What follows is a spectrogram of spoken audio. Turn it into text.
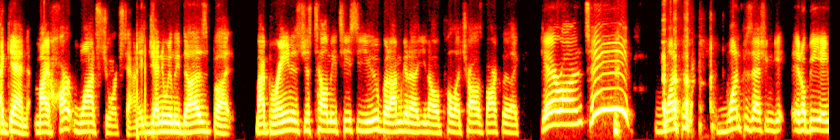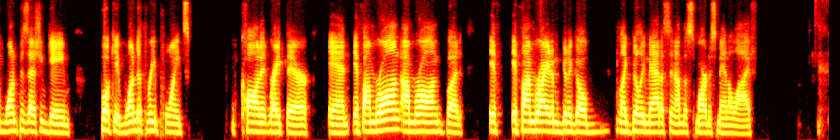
again, my heart wants Georgetown. It genuinely does, but my brain is just telling me TCU. But I'm gonna, you know, pull a Charles Barkley like guarantee one one possession. It'll be a one possession game. Book it one to three points. Calling it right there. And if I'm wrong, I'm wrong. But if if I'm right, I'm gonna go like Billy Madison. I'm the smartest man alive.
